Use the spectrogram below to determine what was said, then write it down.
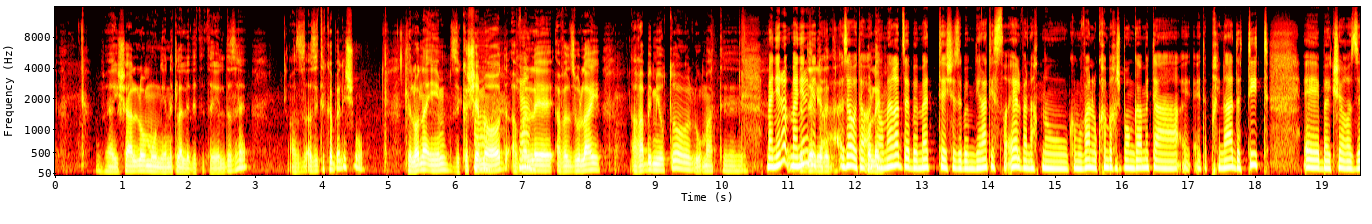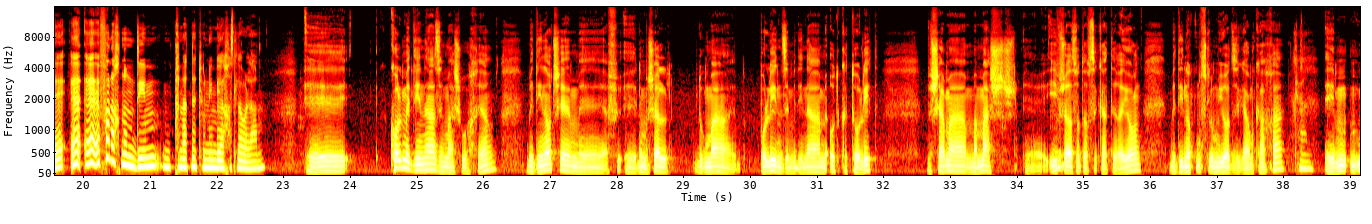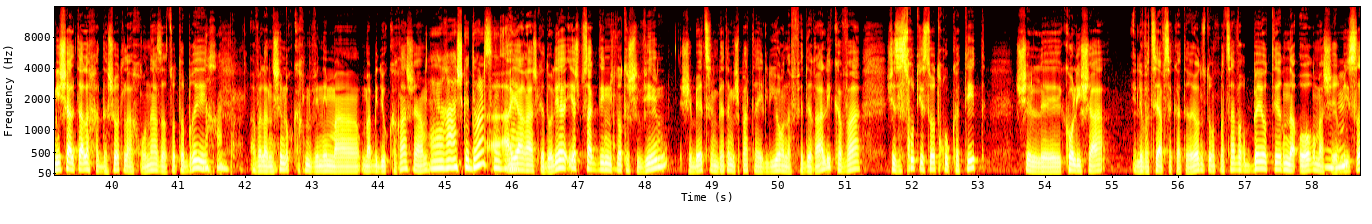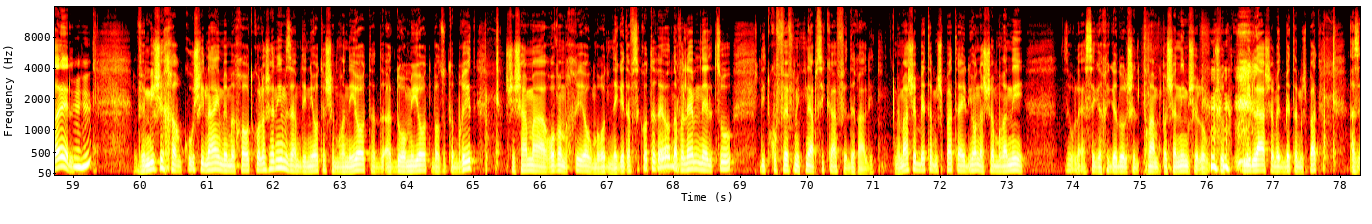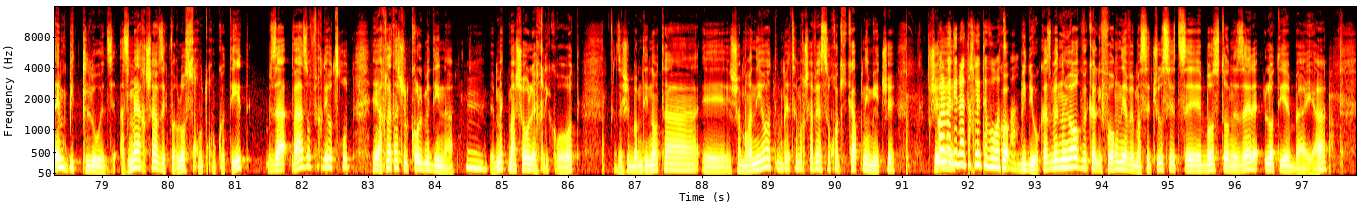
והאישה לא מעוניינת ללדת את הילד הזה, אז, אז היא תקבל אישור. זה לא נעים, זה קשה או, מאוד, כן. אבל, אבל זה אולי הרע במיעוטו לעומת אה, מעניין, מעניין אותי, זהו, אתה, אתה אומר את זה באמת אה, שזה במדינת ישראל, ואנחנו כמובן לוקחים בחשבון גם את, ה, את הבחינה הדתית אה, בהקשר הזה. א, איפה אנחנו עומדים מבחינת נתונים ביחס לעולם? אה, כל מדינה זה משהו אחר. מדינות שהן, אה, אה למשל, דוגמה, פולין זה מדינה מאוד קתולית. ושם ממש אה, אי אפשר לעשות הפסקת הריון. מדינות מוסלמיות זה גם ככה. כן. אה, מי שעלתה לחדשות לאחרונה זה ארה"ב, נכון. אבל אנשים לא כל כך מבינים מה, מה בדיוק קרה שם. היה רעש גדול סביב זה. היה רעש גדול. יש פסק דין משנות ה-70, שבעצם בית המשפט העליון הפדרלי קבע שזה זכות יסוד חוקתית של אה, כל אישה לבצע הפסקת הריון, זאת אומרת מצב הרבה יותר נאור מאשר mm-hmm. בישראל. Mm-hmm. ומי שחרקו שיניים במרכאות כל השנים זה המדיניות השמרניות הדרומיות בארצות הברית, ששם הרוב המכריע הוא מאוד נגד הפסקות הריון, אבל הם נאלצו להתכופף מפני הפסיקה הפדרלית. ומה שבית המשפט העליון השמרני זה אולי ההישג הכי גדול של טראמפ בשנים שלו, פשוט מילא שם את בית המשפט, אז הם ביטלו את זה. אז מעכשיו זה כבר לא זכות חוקתית, וזה, ואז הופך להיות זכות, אה, החלטה של כל מדינה. Mm. באמת מה שהולך לקרות, זה שבמדינות השמרניות, הם בעצם עכשיו יעשו חקיקה פנימית ש... ש... כל מדינה תחליט עבור עצמה. בדיוק. אז בניו יורק וקליפורניה ומסצ'וסטס, אה, בוסטון וזה, לא תהיה בעיה.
